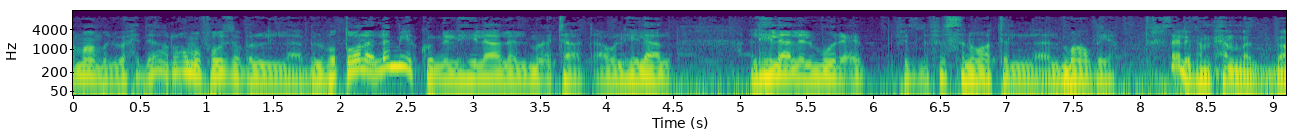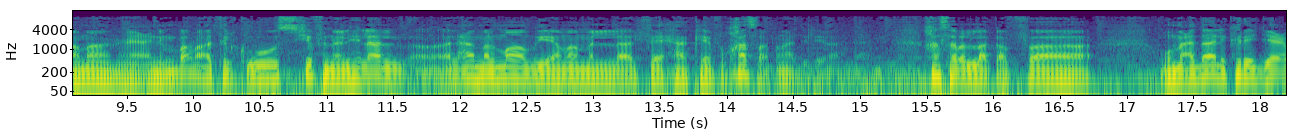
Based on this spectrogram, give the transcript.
أمام الوحدة رغم فوزه بال- بالبطولة لم يكن الهلال المعتاد أو الهلال الهلال المرعب في, في السنوات الماضية. تختلف محمد بأمانة يعني مباراة الكؤوس شفنا الهلال العام الماضي أمام الفيحاء كيف وخسر نادي الهلال يعني خسر اللقب ف ومع ذلك رجع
